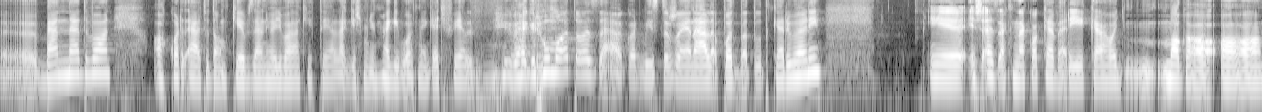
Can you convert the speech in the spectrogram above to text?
ö, benned van, akkor el tudom képzelni, hogy valaki tényleg, és mondjuk megivott még egy fél üvegrumot hozzá, akkor biztos olyan állapotba tud kerülni. És ezeknek a keveréke, hogy maga a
